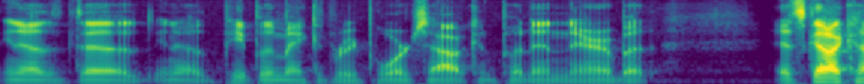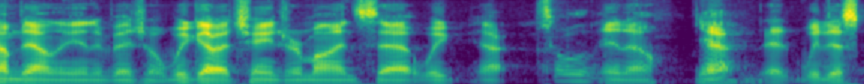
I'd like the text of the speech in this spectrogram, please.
you know, the you know people who make the reports out can put in there. But it's got to come down to the individual. We got to change our mindset. We, uh, you know, yeah. it, we just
